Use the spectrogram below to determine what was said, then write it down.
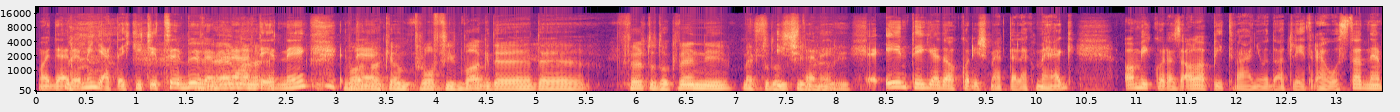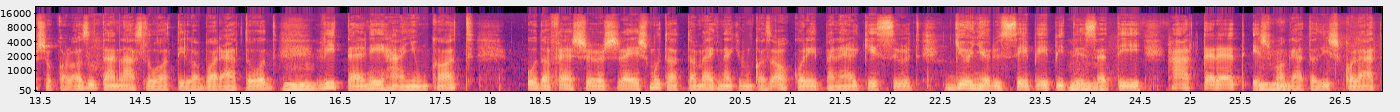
majd erre mindjárt egy kicsit bővebben rátérnék. De... Vannak olyan profi bug, de, de föl tudok venni, meg tudom Isteni. csinálni. Én téged akkor ismertelek meg, amikor az alapítványodat létrehoztad, nem sokkal azután László Attila barátod uh-huh. vitt el néhányunkat oda felsősre, és mutatta meg nekünk az akkor éppen elkészült gyönyörű szép építészeti uh-huh. hátteret, és uh-huh. magát az iskolát,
